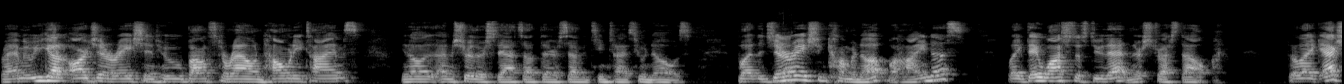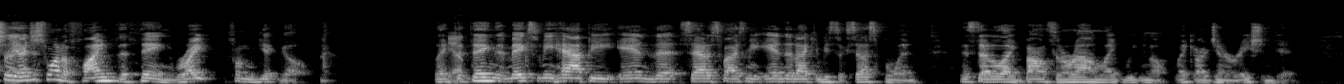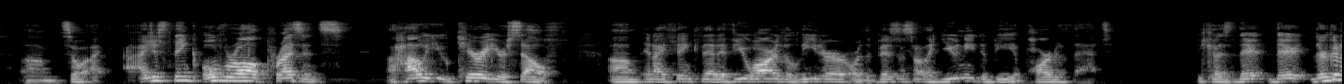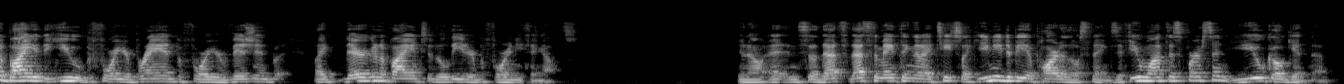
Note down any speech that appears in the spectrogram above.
Right. I mean, we got our generation who bounced around how many times? You know, I'm sure there's stats out there 17 times, who knows? But the generation coming up behind us, like they watched us do that and they're stressed out. They're like, actually, I just want to find the thing right from the get go. like the thing that makes me happy and that satisfies me and that I can be successful in instead of like bouncing around like we, you know, like our generation did. Um, so I, I just think overall presence, uh, how you carry yourself. Um, and I think that if you are the leader or the business owner, like you need to be a part of that because they're they're they're to buy into you before your brand, before your vision, but like they're to buy into the leader before anything else. You know, and, and so that's that's the main thing that I teach. Like you need to be a part of those things. If you want this person, you go get them.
